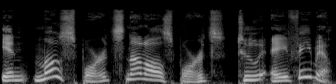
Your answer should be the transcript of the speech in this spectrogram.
in most sports, not all sports, to a female.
